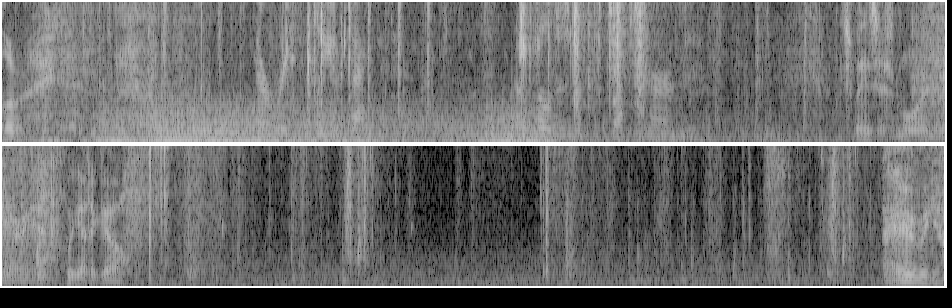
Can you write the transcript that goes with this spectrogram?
All right. They're recently infected. Those soldiers must have just turned. Which means there's more in the area. We gotta go. Here we go.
